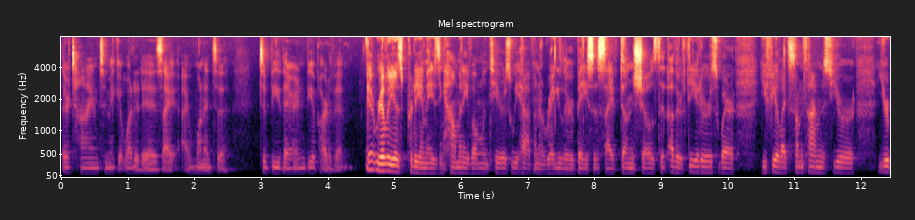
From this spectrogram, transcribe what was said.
their time to make it what it is. I, I wanted to, to be there and be a part of it. It really is pretty amazing how many volunteers we have on a regular basis. I've done shows at other theaters where you feel like sometimes you're you're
